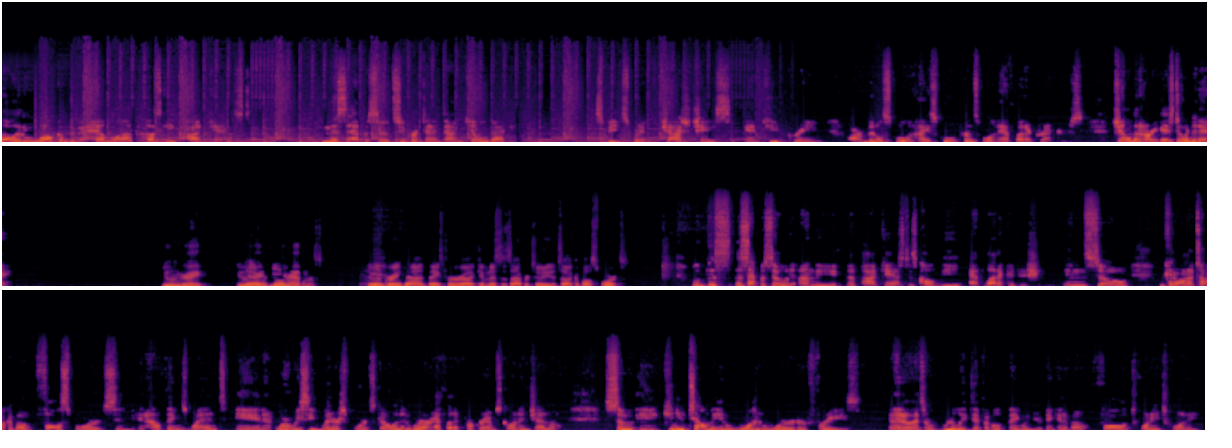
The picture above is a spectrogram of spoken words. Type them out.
Hello and welcome to the Hemlock Husky Podcast. In this episode, Superintendent Don Killingbeck speaks with Josh Chase and Keith Green, our middle school and high school principal and athletic directors. Gentlemen, how are you guys doing today? Doing great. Doing Yeah, great. we're Thanks doing- for having us. Doing great, Don. Thanks for uh, giving us this opportunity to talk about sports. Well, this this episode on the the podcast is called the Athletic Edition, and so we kind of want to talk about fall sports and, and how things went, and where we see winter sports going, and where our athletic programs going in general. So, can you tell me in one word or phrase? And I know that's a really difficult thing when you're thinking about fall 2020.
